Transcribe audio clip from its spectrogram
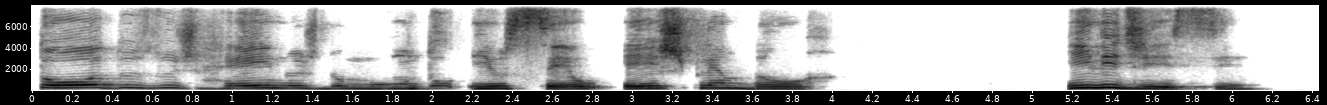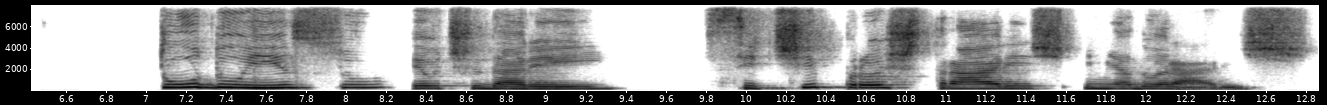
todos os reinos do mundo e o seu esplendor. E lhe disse: Tudo isso eu te darei se te prostrares e me adorares.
